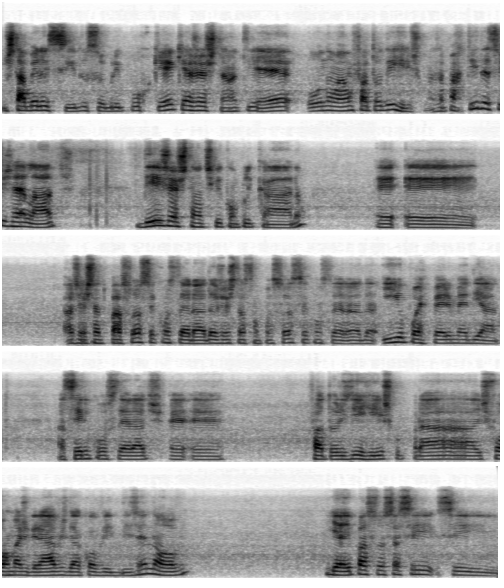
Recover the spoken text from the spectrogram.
estabelecido sobre por que, que a gestante é ou não é um fator de risco. Mas a partir desses relatos de gestantes que complicaram, é, é, a gestante passou a ser considerada, a gestação passou a ser considerada e o puerpério imediato a serem considerados é, fatores de risco para as formas graves da Covid-19. E aí passou-se a se, se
